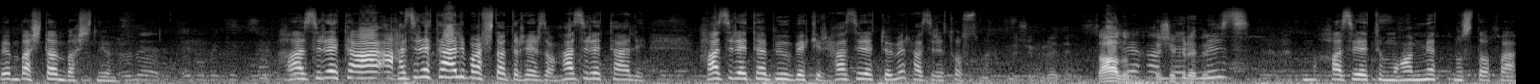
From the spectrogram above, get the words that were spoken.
Ben baştan başlıyorum. Hazreti, A- Hazreti Ali baştadır her zaman. Hazreti Ali. Hazreti Ebu Bekir, Hazreti Ömer, Hazreti Osman. Sağ olun. Teşekkür ederim. Peygamberimiz Hazreti Muhammed Mustafa.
